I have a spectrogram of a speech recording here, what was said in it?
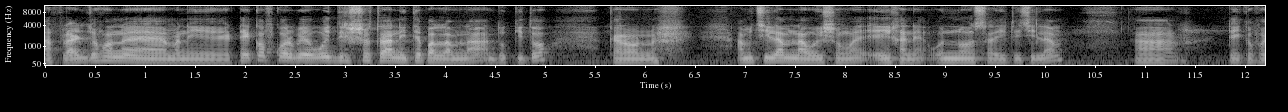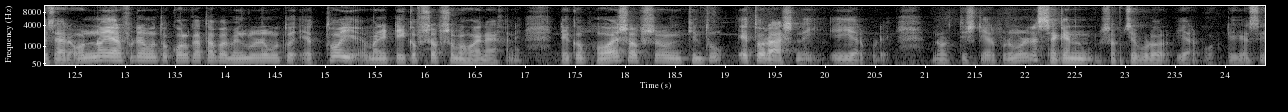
আর ফ্লাইট যখন মানে টেক অফ করবে, ওই দৃশ্যটা নিতে পারলাম না, দুঃখিত। কারণ আমি ছিলাম না ওই সময়, এইখানে, অন্য সাইডে ছিলাম। আর টেক অফ হয়েছে। আর অন্য এয়ারপোর্টের মতো কলকাতা বা বেঙ্গালুরুর মতো এতই মানে টেক অফ সবসময় হয় না এখানে। টেক অফ হয় সবসময়, কিন্তু এত রাশ নেই এই এয়ারপোর্টে নর্থ ইস্ট এয়ারপোর্টের মধ্যে সেকেন্ড সবচেয়ে বড় এয়ারপোর্ট ঠিক আছে?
